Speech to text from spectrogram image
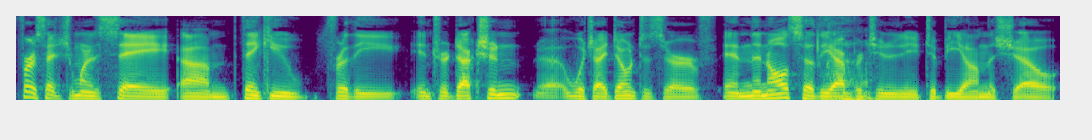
First, I just wanted to say um, thank you for the introduction, uh, which I don't deserve, and then also the opportunity to be on the show.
